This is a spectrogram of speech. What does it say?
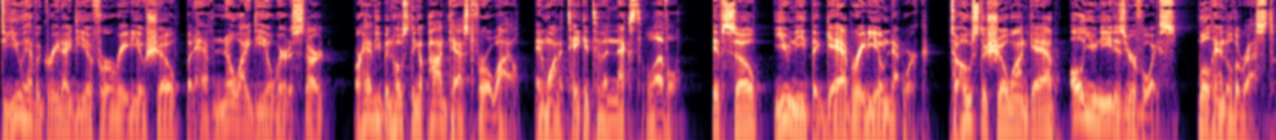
Do you have a great idea for a radio show, but have no idea where to start? Or have you been hosting a podcast for a while and want to take it to the next level? If so, you need the Gab Radio Network. To host a show on Gab, all you need is your voice. We'll handle the rest.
